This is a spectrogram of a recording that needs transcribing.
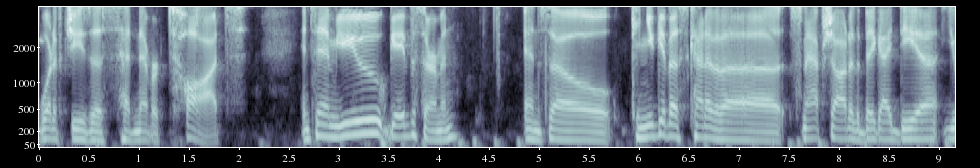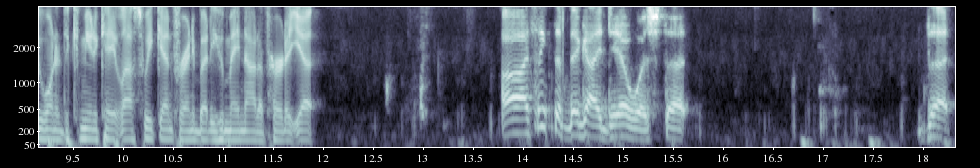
what if Jesus had never taught? And Tim, you gave the sermon. And so, can you give us kind of a snapshot of the big idea you wanted to communicate last weekend for anybody who may not have heard it yet? Uh, I think the big idea was that that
